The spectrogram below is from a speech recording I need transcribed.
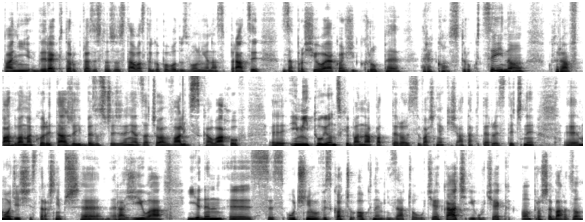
pani dyrektor, która zresztą została z tego powodu zwolniona z pracy, zaprosiła jakąś grupę rekonstrukcyjną, która wpadła na korytarze i bez ostrzeżenia zaczęła walić z kałachów, e, imitując chyba napad terrorystyczny, właśnie jakiś atak terrorystyczny. Młodzież się strasznie przeraziła. Jeden z, z uczniów wyskoczył oknem i zaczął uciekać i uciekł. On, proszę bardzo,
